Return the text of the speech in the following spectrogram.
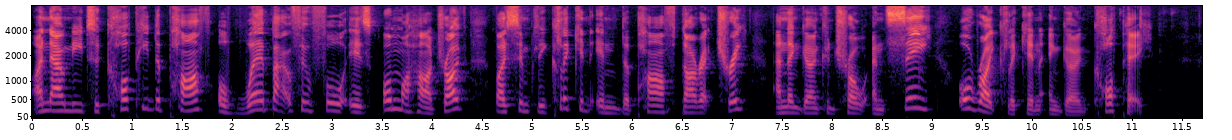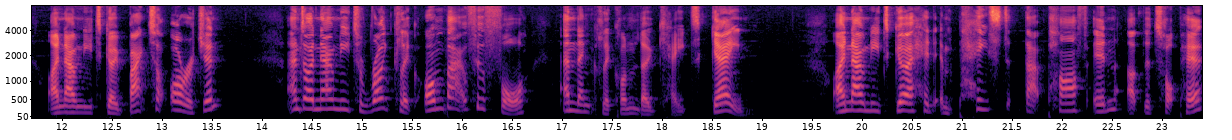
I now need to copy the path of where Battlefield 4 is on my hard drive by simply clicking in the path directory and then going Control and C or right clicking and going copy. I now need to go back to Origin and I now need to right click on Battlefield 4 and then click on locate game. I now need to go ahead and paste that path in up the top here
